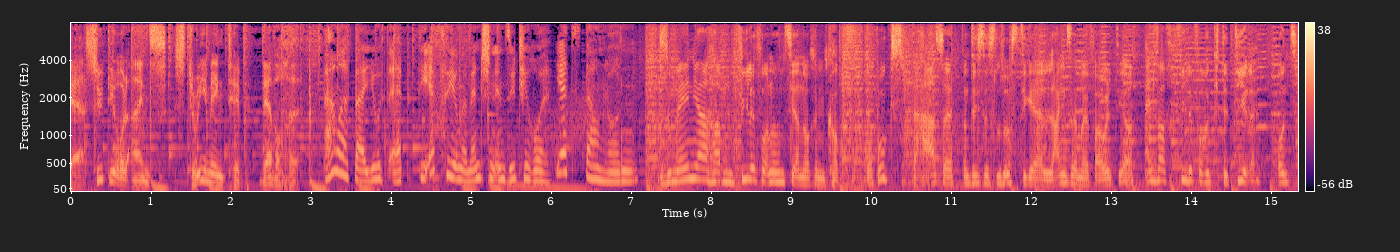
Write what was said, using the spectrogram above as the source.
Der Südtirol 1 Streaming-Tipp der Woche. Powered by Youth App, die App für junge Menschen in Südtirol. Jetzt downloaden. Sumania haben viele von uns ja noch im Kopf. Der Fuchs, der Hase und dieses lustige, langsame Faultier. Einfach viele verrückte Tiere. Und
